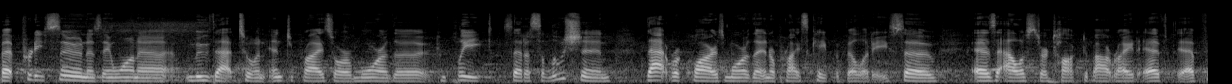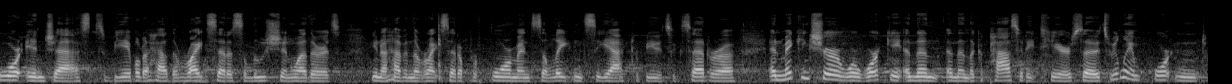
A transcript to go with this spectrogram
But pretty soon, as they want to move that to an enterprise or more of the complete set of solution, that requires more of the enterprise capability. So as Alistair talked about, right, for ingest, to be able to have the right set of solution, whether it's you know, having the right set of performance, the latency attributes, et cetera, and making sure we're working, and then, and then the capacity tier. So it's really important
